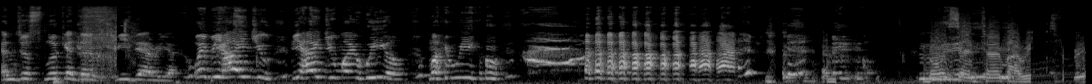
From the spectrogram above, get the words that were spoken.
and just look at the speed area. Wait, behind you! Behind you, my wheel! My wheel! Both said turn my reels for real.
